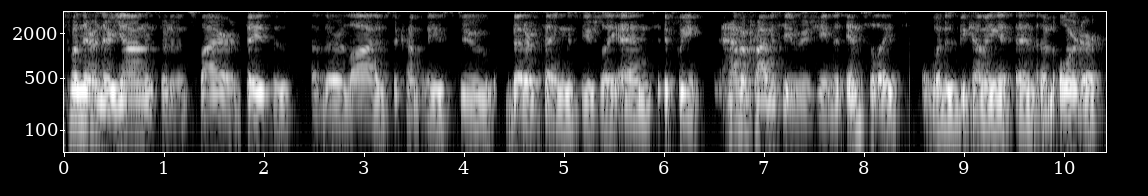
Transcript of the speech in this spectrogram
it's when they're in their young and sort of inspired phases of their lives the companies do better things usually. And if we have a privacy regime that insulates what is becoming an, an order,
